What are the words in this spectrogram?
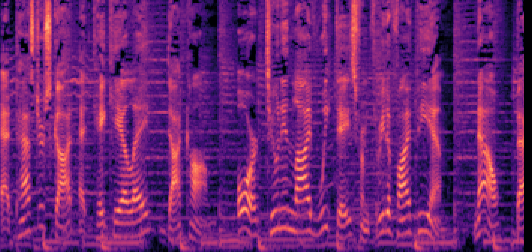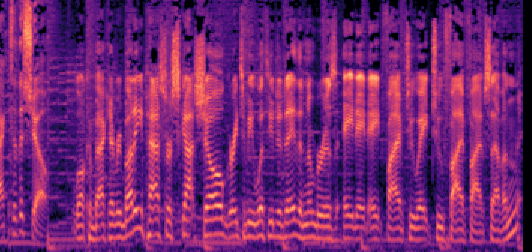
at pastorscott at kkla.com or tune in live weekdays from 3 to 5 p.m. Now, back to the show. Welcome back, everybody. Pastor Scott Show. Great to be with you today. The number is 888-528-2557,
